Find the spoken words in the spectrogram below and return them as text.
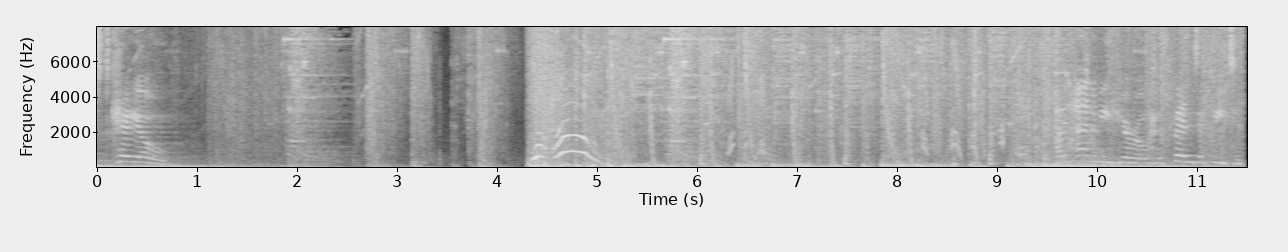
First KO. An enemy hero has been defeated.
